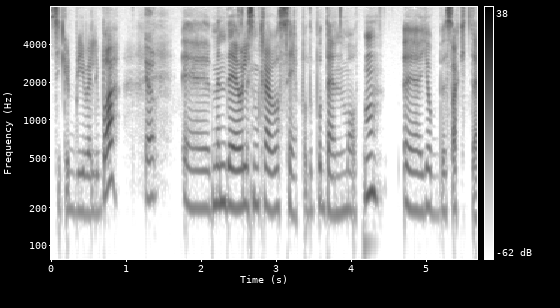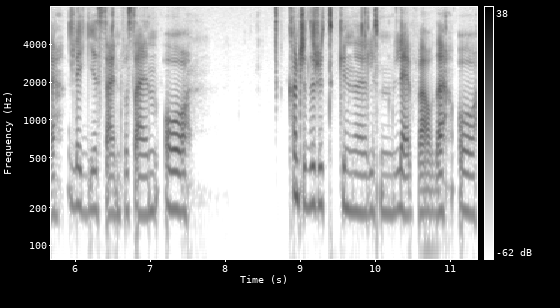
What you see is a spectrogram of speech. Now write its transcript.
sikkert bli veldig bra. Ja. Eh, men det å liksom klare å se på det på den måten, eh, jobbe sakte, legge stein for stein, og kanskje til slutt kunne liksom leve av det og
